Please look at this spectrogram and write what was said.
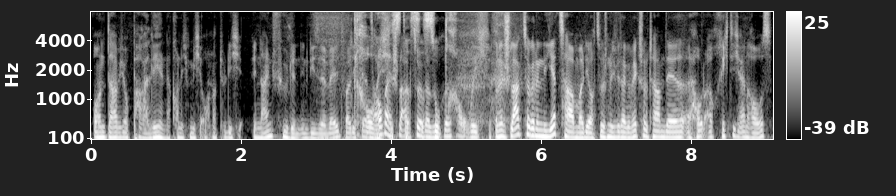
Und da habe ich auch Parallelen, da konnte ich mich auch natürlich hineinfühlen in diese Welt, weil ich jetzt auch einen ist das, das Schlagzeuger so suche. traurig. Und den Schlagzeuger, den die jetzt haben, weil die auch zwischendurch wieder gewechselt haben, der haut auch richtig einen raus.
